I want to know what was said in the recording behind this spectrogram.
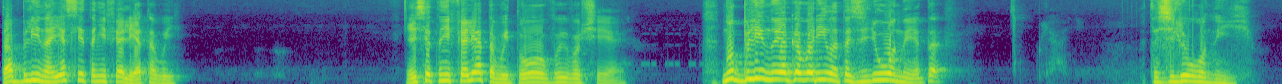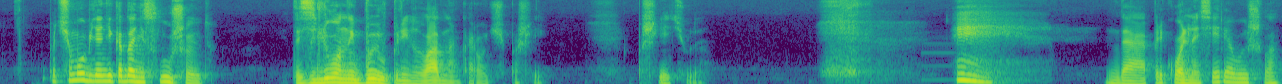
Да блин, а если это не фиолетовый? Если это не фиолетовый, то вы вообще... Ну блин, ну я говорил, это зеленый, это... Это зеленый. Почему меня никогда не слушают? Это зеленый был, блин, ладно, короче, пошли. Пошли отсюда. Эх. Да, прикольная серия вышла.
